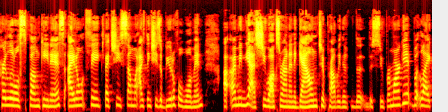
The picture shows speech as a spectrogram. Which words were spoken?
her little spunkiness. I don't think that she's someone. I think she's a beautiful woman. I, I mean, yes, she walks around in a gown to probably the the, the supermarket, but like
